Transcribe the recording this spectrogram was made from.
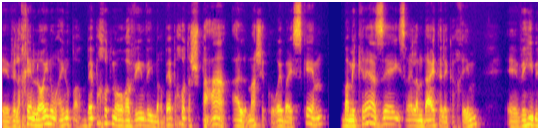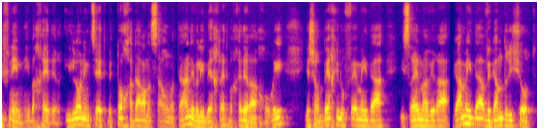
אה, ולכן לא היינו היינו הרבה פחות מעורבים ועם הרבה פחות השפעה על מה שקורה בהסכם. במקרה הזה ישראל למדה את הלקחים אה, והיא בפנים היא בחדר. היא לא נמצאת בתוך חדר המשא ומתן אבל היא בהחלט בחדר האחורי. יש הרבה חילופי מידע. ישראל מעבירה גם מידע וגם דרישות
